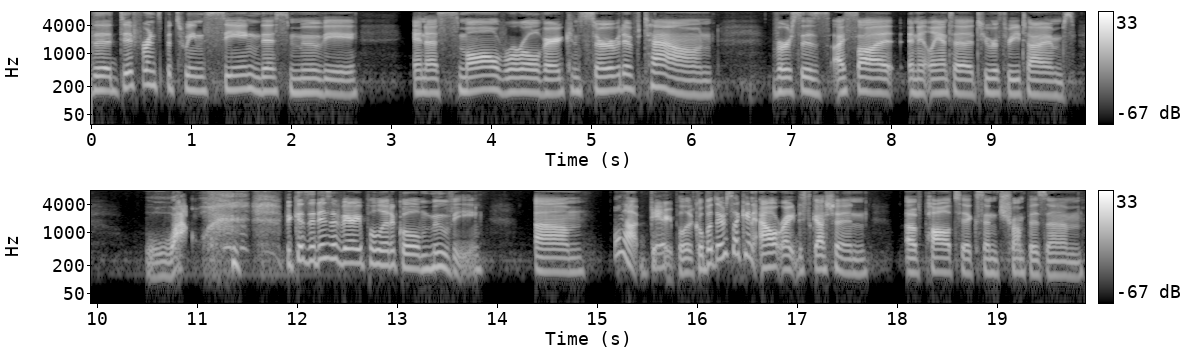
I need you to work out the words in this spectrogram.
the difference between seeing this movie in a small, rural, very conservative town versus I saw it in Atlanta two or three times. Wow. because it is a very political movie. Um, well, not very political, but there's like an outright discussion of politics and Trumpism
